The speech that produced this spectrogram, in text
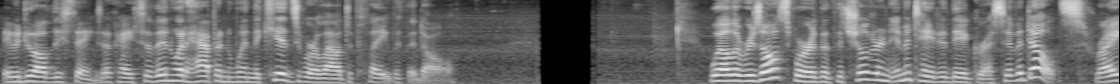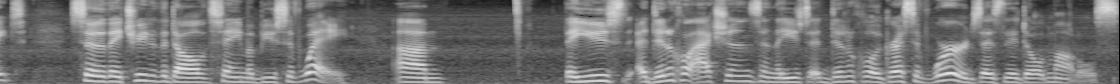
They would do all these things. Okay, so then what happened when the kids were allowed to play with the doll? Well, the results were that the children imitated the aggressive adults, right? So they treated the doll the same abusive way. Um, they used identical actions and they used identical aggressive words as the adult models.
